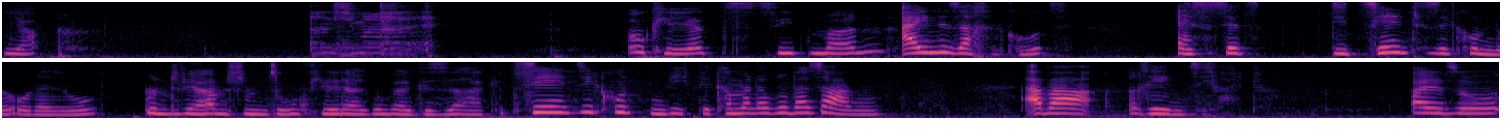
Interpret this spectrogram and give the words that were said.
Ja. Okay, jetzt sieht man. Eine Sache kurz. Es ist jetzt die zehnte Sekunde oder so. Und wir haben schon so viel darüber gesagt. Zehn Sekunden, wie viel kann man darüber sagen? Aber reden Sie weiter. Also,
